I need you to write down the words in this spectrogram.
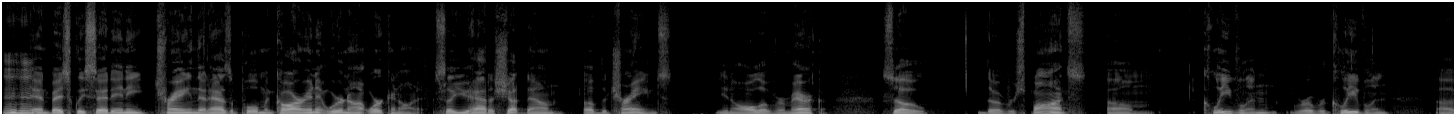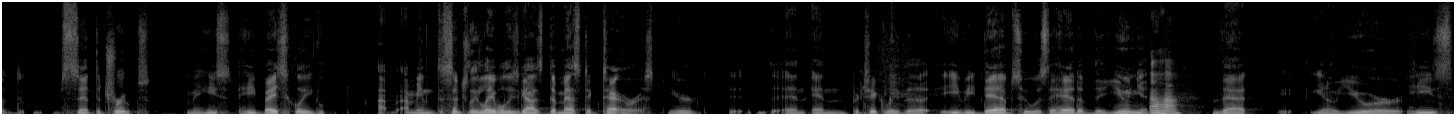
And basically said any train that has a Pullman car in it, we're not working on it. So you had a shutdown of the trains, you know, all over America. So the response, um, Cleveland, Grover Cleveland, uh, sent the troops. I mean, he's he basically, I, I mean, essentially labeled these guys domestic terrorists. You're, and and particularly the E.V. Debs, who was the head of the union, Uh-huh. that you know you're he's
